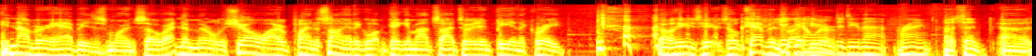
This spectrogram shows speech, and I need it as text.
he's not very happy this morning. So right in the middle of the show, while we were playing a song, I had to go up and take him outside so he didn't pee in the crate. so he's here. So Kevin's Yeah, right you don't here. want him to do that, right? I sent, uh,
